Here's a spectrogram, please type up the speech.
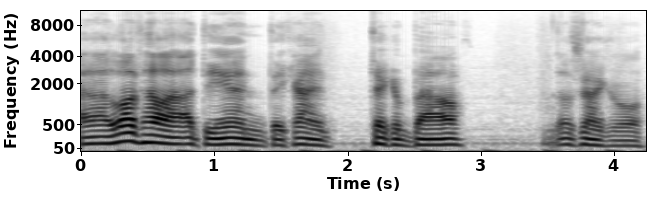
I love how at the end they kind of take a bow. That was kind of cool.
